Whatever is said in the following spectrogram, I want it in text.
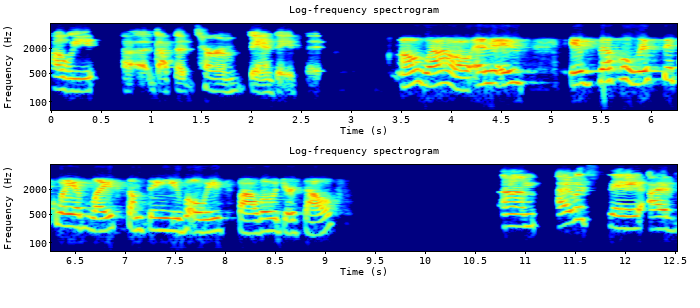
how we uh, got the term band aid fix. Oh, wow. And is, is the holistic way of life something you've always followed yourself? Um, I would say I've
